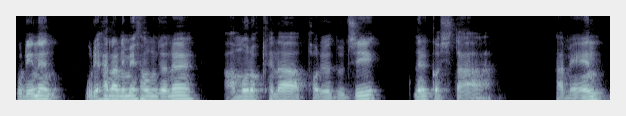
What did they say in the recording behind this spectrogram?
우리는 우리 하나님의 성전을 아무렇게나 버려두지 않을 것이다. 아멘.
